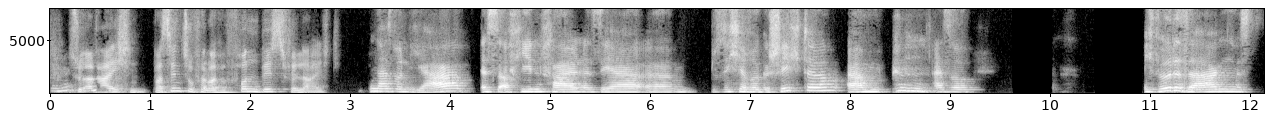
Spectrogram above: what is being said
mhm. zu erreichen? Was sind so Verläufe von bis vielleicht? Na, so ein Jahr ist auf jeden Fall eine sehr ähm, sichere Geschichte. Ähm, also ich würde sagen, es,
